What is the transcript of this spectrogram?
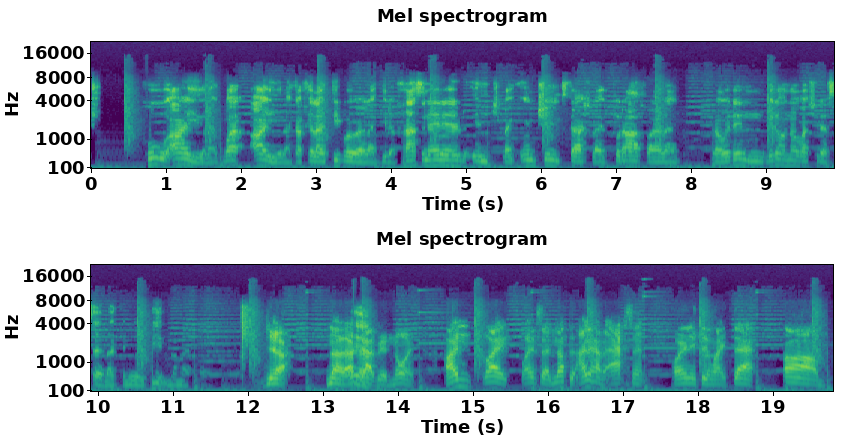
who are you? Like, what are you? Like, I feel like people were like either fascinated, in like intrigued, slash like put off, or like, bro, we didn't, we don't know what you just said. Like, can you repeat? And I'm like, yeah. No, that Yeah. got me annoying. I like like I said, nothing. I didn't have an accent or anything like that. Um,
